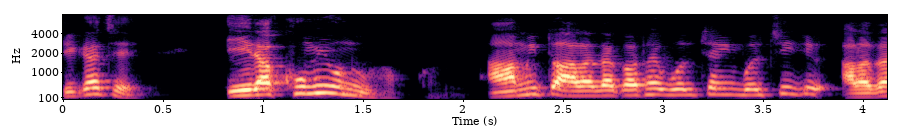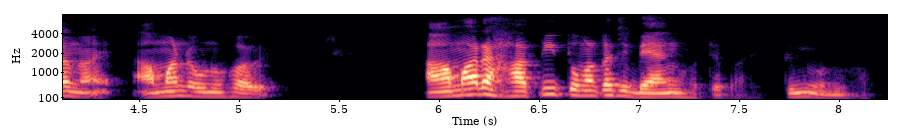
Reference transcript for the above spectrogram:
ঠিক আছে? এরকমই অনুভব করো। আমি তো আলাদা কথাই বলছি, আমি বলছি যে, আলাদা নয়, আমার অনুভবে আমার হাতি তোমার কাছে ব্যাং হতে পারে, তুমি অনুভব করো।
